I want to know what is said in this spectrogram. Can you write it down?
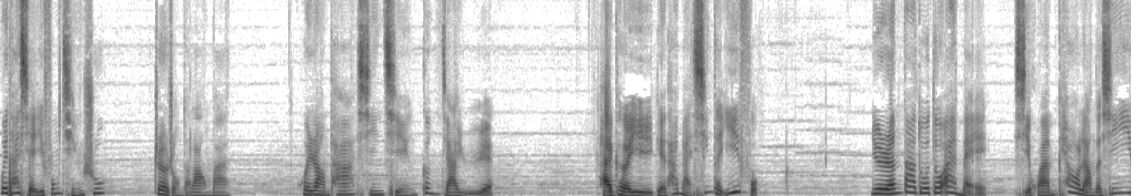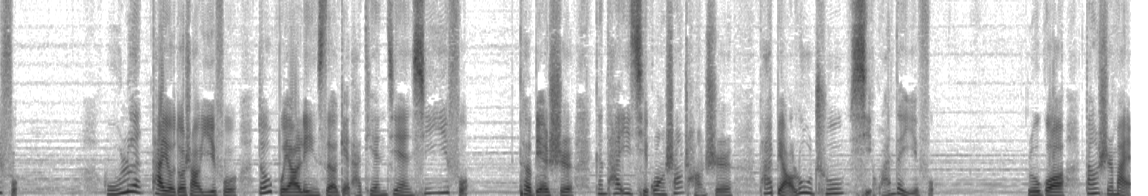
为他写一封情书，这种的浪漫会让他心情更加愉悦。还可以给他买新的衣服。女人大多都爱美。喜欢漂亮的新衣服，无论他有多少衣服，都不要吝啬给他添件新衣服。特别是跟他一起逛商场时，他表露出喜欢的衣服。如果当时买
